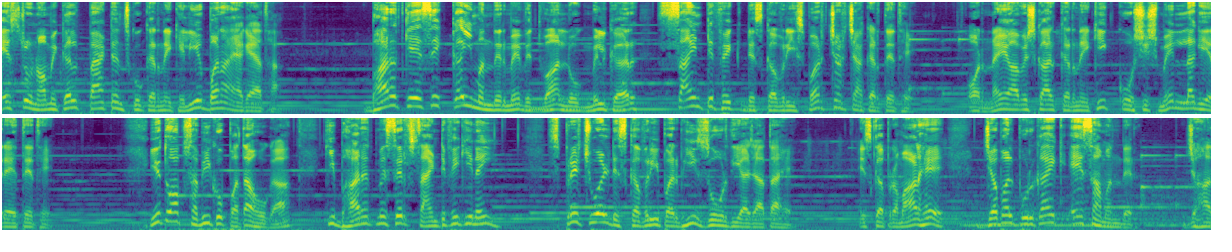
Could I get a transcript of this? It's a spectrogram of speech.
एस्ट्रोनॉमिकल पैटर्न्स को करने के लिए बनाया गया था। भारत के ऐसे कई मंदिर में विद्वान लोग मिलकर साइंटिफिक डिस्कवरीज पर चर्चा करते थे और नए आविष्कार करने की कोशिश में लगे रहते थे। ये तो आप सभी को पता होगा कि भारत में सिर्फ़ साइंटिफिक ही नहीं स्पिरिचुअल डिस्कवरी पर भी ज़ोर दिया जाता है। इसका प्रमाण है जबलपुर का एक ऐसा मंदिर, जहाँ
